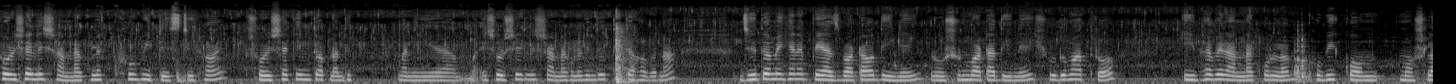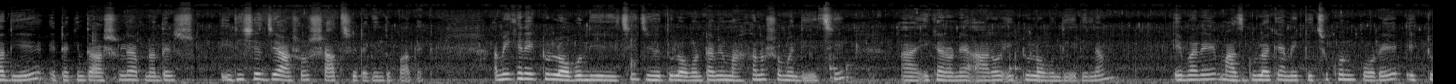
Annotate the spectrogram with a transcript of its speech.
সরিষা ইলিশ রান্না করলে খুবই টেস্টি হয়। সরিষা কিন্তু আপনাদের মানে সরিষা ইলিশ রান্নাগুলো কিন্তু দিতে হবে না। যেহেতু আমি এখানে পেঁয়াজ বাটাও দিই নেই, রসুন বাটা দিই নেই, শুধুমাত্র এইভাবে রান্না করলাম। খুবই কম মশলা দিয়ে এটা কিন্তু আসলে আপনাদের ইলিশের যে আসল স্বাদ সেটা কিন্তু পাবেন। আমি এখানে একটু লবণ দিয়ে দিচ্ছি, যেহেতু লবণটা আমি মাখানোর সময় দিয়েছি। এই কারণে আরও একটু লবণ দিয়ে দিলাম। এবারে মাছগুলোকে আমি কিছুক্ষণ পরে একটু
